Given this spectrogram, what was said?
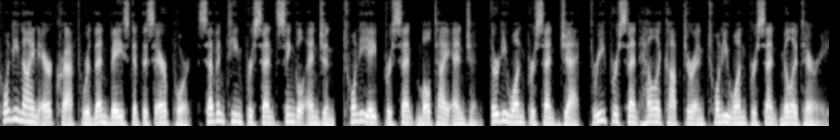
29 aircraft were then based at this airport, 17% single-engine, 28% multi-engine, 31% jet, 3% helicopter and 21% military.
